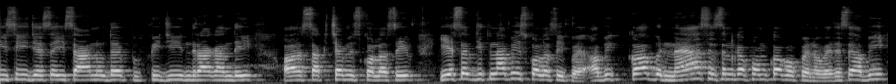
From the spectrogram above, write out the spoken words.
यूजीसी जैसे ईशान उदय पीजी इंदिरा गांधी और सक्षम स्कॉलरशिप ये सब जितना भी स्कॉलरशिप है, अभी कब नया सेशन का फॉर्म कब ओपन होगा? जैसे अभी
